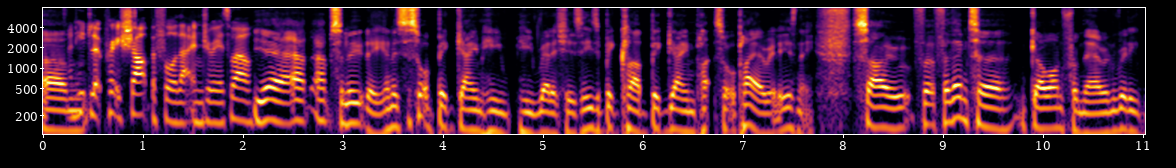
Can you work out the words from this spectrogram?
Um, and he'd looked pretty sharp before that injury as well. yeah, absolutely. And it's a sort of big game he he relishes. He's a big club, big game pl- sort of player, really, isn't he? So for for them to go on from there and really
